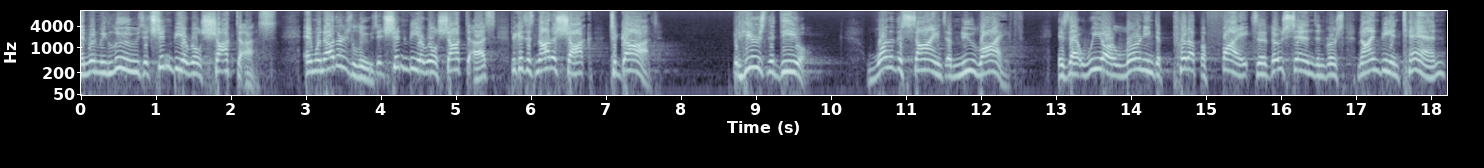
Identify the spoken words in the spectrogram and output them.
And when we lose, it shouldn't be a real shock to us. And when others lose, it shouldn't be a real shock to us because it's not a shock to God. But here's the deal. One of the signs of new life is that we are learning to put up a fight so that those sins in verse 9b and 10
